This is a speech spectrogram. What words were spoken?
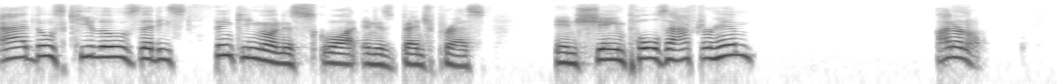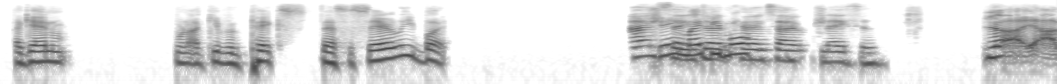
add those kilos that he's thinking on his squat and his bench press, and Shane pulls after him, I don't know. Again, we're not giving picks necessarily, but I'm Shane might don't be more... count out Nathan. Yeah, yeah.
